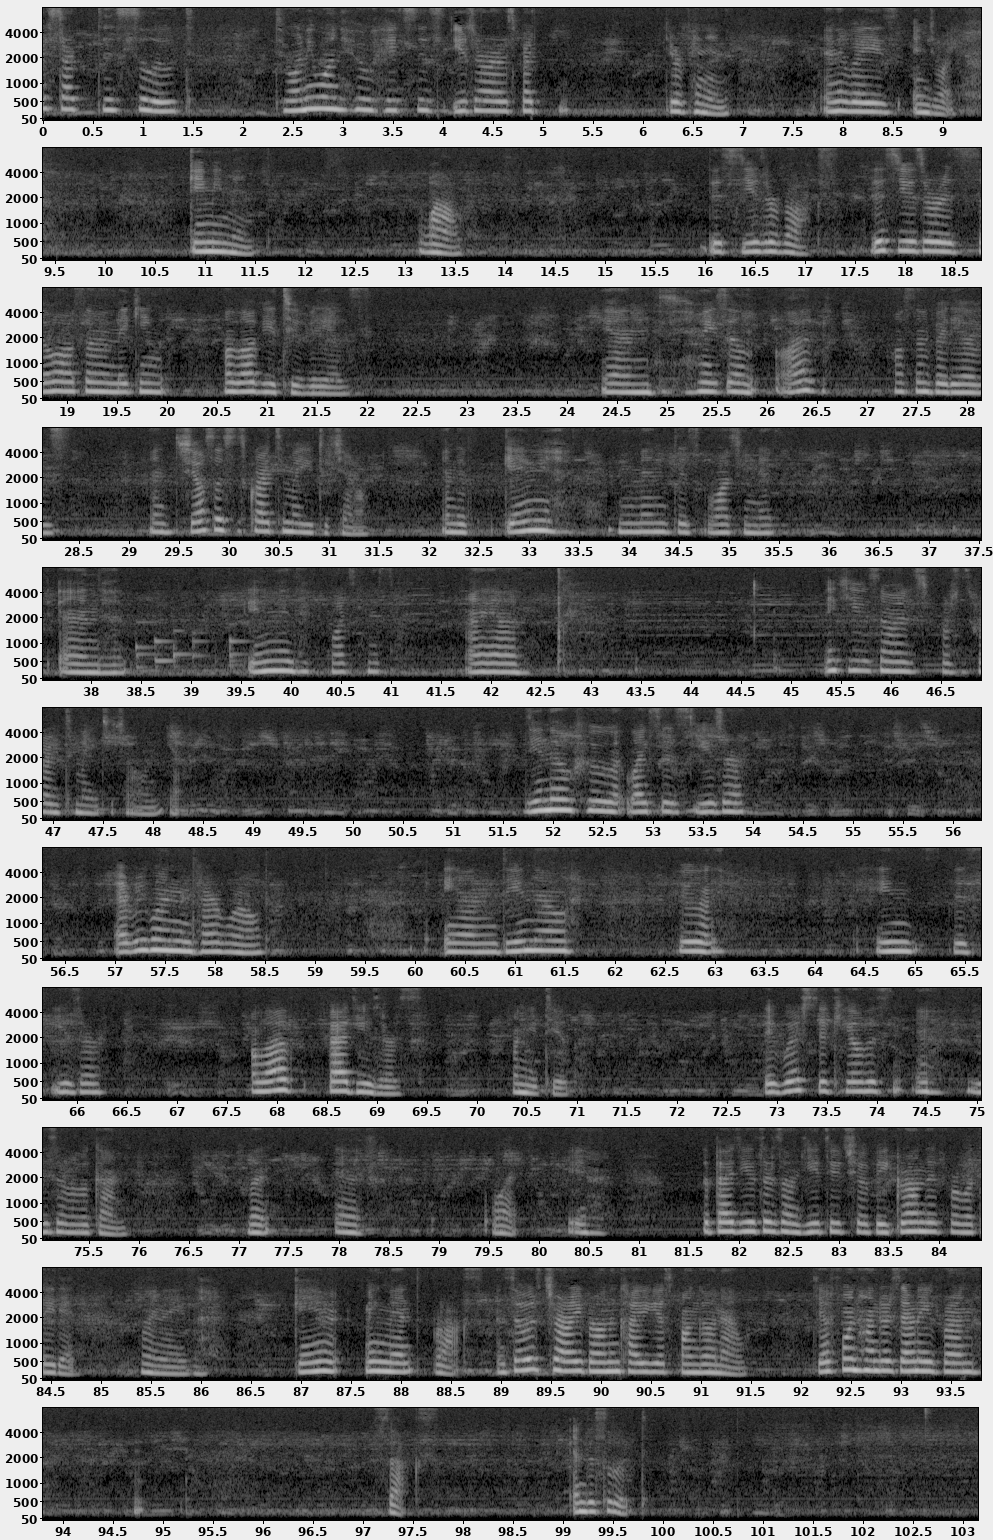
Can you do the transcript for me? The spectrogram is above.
I start this salute, to anyone who hates this user, I respect your opinion. Anyways, enjoy. Gaming Mint. Wow. This user rocks. This user is so awesome at making a love YouTube videos. And makes a lot of awesome videos. And she also subscribed to my YouTube channel. And if Gaming Mint is watching this, and Gaming Mint is watching this, I, uh, Thank you so much for subscribing to my YouTube channel. Yeah. Do you know who likes this user? Everyone in the entire world. And do you know who hates this user? A lot of bad users on YouTube. They wish to kill this. Uh, user of a gun. But if what? The bad users on YouTube should be grounded for what they did. Anyways, Gaming Mint rocks. So is Charlie Brown and Caillou Fungo now. Jeff 170 run sucks. And the salute.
